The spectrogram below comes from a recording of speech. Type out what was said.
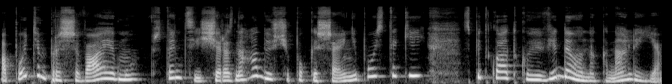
а потім пришиваємо в штанці. Ще раз нагадую, що по кишені по ось такій з підкладкою відео на каналі є.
